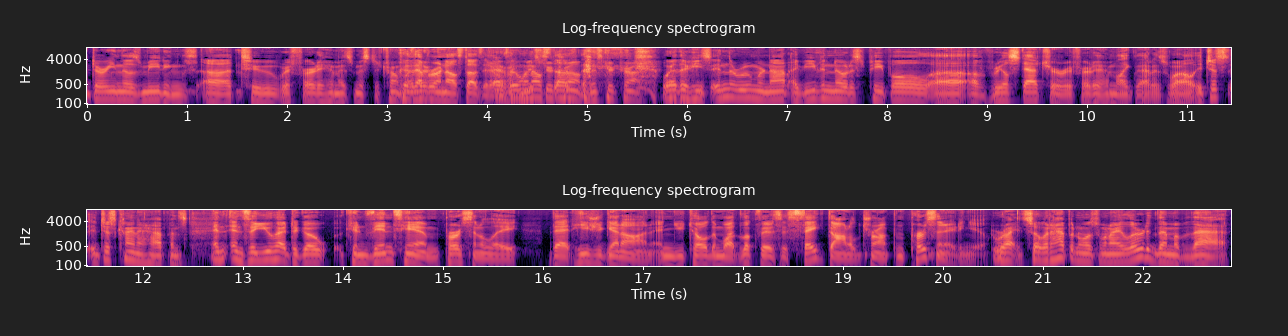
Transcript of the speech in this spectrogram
during those meetings uh, to refer to him as Mr. Trump. Because everyone else does it. Everyone else does. Trump, Mr. Trump. Whether he's in the room or not, I've even noticed people uh, of real stature refer to him like that as well. It just it just kind of happens. And and so you had to go convince him personally that he should get on. And you told him what? Look, there's this fake Donald Trump impersonating you. Right. So what happened was when I alerted them of that,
